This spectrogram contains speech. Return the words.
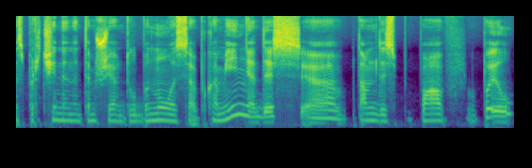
спричинене тим, що я долбанулася об каміння десь, там десь попав пил.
